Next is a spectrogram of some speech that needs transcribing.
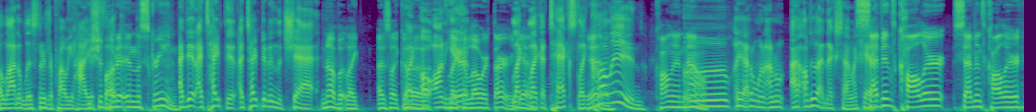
a lot of listeners are probably high You as should fuck. put it in the screen. I did. I typed it. I typed it in the chat. No, but like as like a Like, oh, on here like a lower third. Like yeah. like a text, like Yeah. call in. call in now. Um, yeah, I don't want. I don't. I, I'll do that next time. I can't. seventh caller, seventh caller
